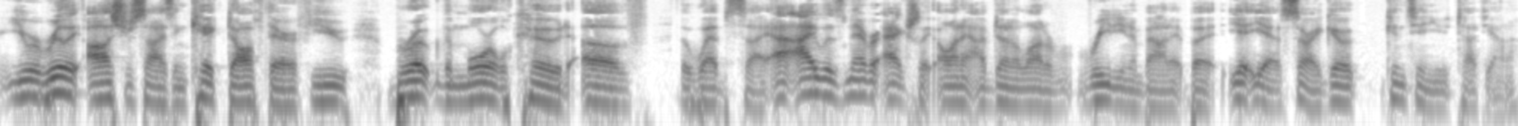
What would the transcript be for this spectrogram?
you were really ostracized and kicked off there if you broke the moral code of the website. I, I was never actually on it. I've done a lot of reading about it, but yeah, yeah. Sorry, go continue, Tatiana.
